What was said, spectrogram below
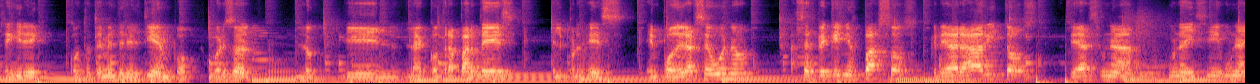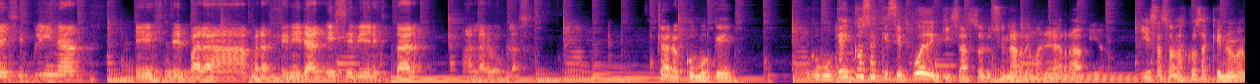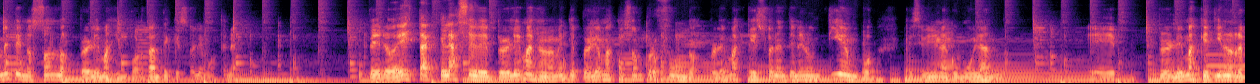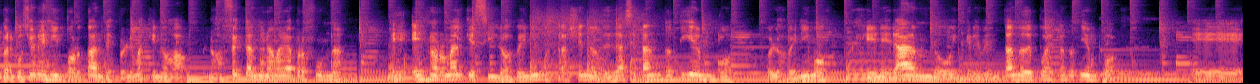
seguir constantemente en el tiempo. Por eso la contraparte es, es empoderarse uno, hacer pequeños pasos, crear hábitos, crearse una, una, una disciplina este, para, generar ese bienestar a largo plazo. Claro, como que, como que hay cosas que se pueden quizás solucionar de manera rápida. Y esas son las cosas que normalmente no son los problemas importantes que solemos tener. Pero esta clase de problemas, normalmente problemas que son profundos, problemas que suelen tener un tiempo, que se vienen acumulando, eh, problemas que tienen repercusiones importantes, problemas que nos, afectan de una manera profunda, es, normal que si los venimos trayendo desde hace tanto tiempo, o los venimos generando o incrementando después de tanto tiempo, eh,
